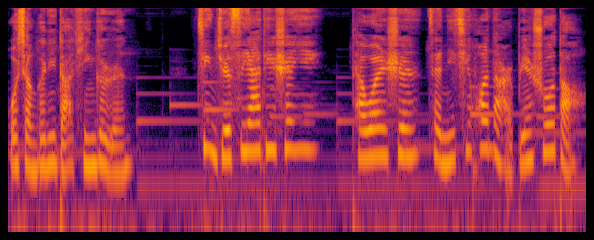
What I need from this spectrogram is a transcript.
我想跟你打听一个人。静觉寺压低声音。他弯身在倪清欢的耳边说道：“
